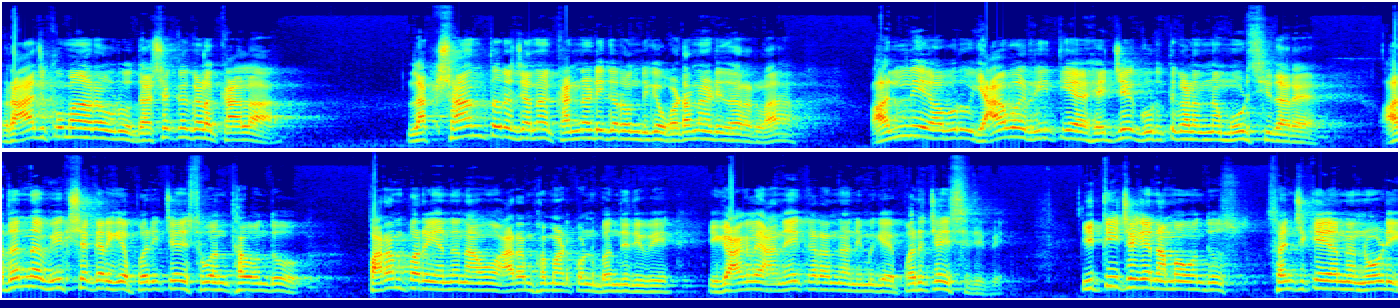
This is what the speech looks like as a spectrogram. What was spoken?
ರಾಜ್ಕುಮಾರ್ ಅವರು ದಶಕಗಳ ಕಾಲ ಲಕ್ಷಾಂತರ ಜನ ಕನ್ನಡಿಗರೊಂದಿಗೆ ಒಡನಾಡಿದಾರಲ್ಲ, ಅಲ್ಲಿ ಅವರು ಯಾವ ರೀತಿಯ ಹೆಜ್ಜೆ ಗುರುತುಗಳನ್ನು ಮೂಡಿಸಿದ್ದಾರೆ, ಅದನ್ನು ವೀಕ್ಷಕರಿಗೆ ಪರಿಚಯಿಸುವಂಥ ಒಂದು ಪರಂಪರೆಯನ್ನು ನಾವು ಆರಂಭ ಮಾಡ್ಕೊಂಡು ಬಂದಿದ್ದೀವಿ. ಈಗಾಗಲೇ ಅನೇಕರನ್ನು ನಿಮಗೆ ಪರಿಚಯಿಸಿದ್ದೀವಿ. ಇತ್ತೀಚೆಗೆ ನಮ್ಮ ಒಂದು ಸಂಚಿಕೆಯನ್ನು ನೋಡಿ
